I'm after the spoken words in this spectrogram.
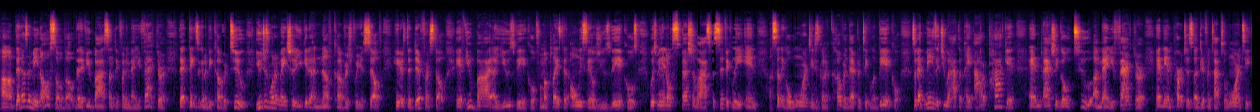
Um, that doesn't mean also though that if you buy something from the manufacturer that things are going to be covered too. You just want to make sure that you get enough coverage for yourself. Here's the difference though. If you buy a used vehicle from a place that only sells used vehicles, which means they don't specialize specifically in uh, selling a warranty that's going to cover that particular vehicle. So that means that you would have to pay out of pocket and actually go to a manufacturer and then purchase a different types of warranty.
